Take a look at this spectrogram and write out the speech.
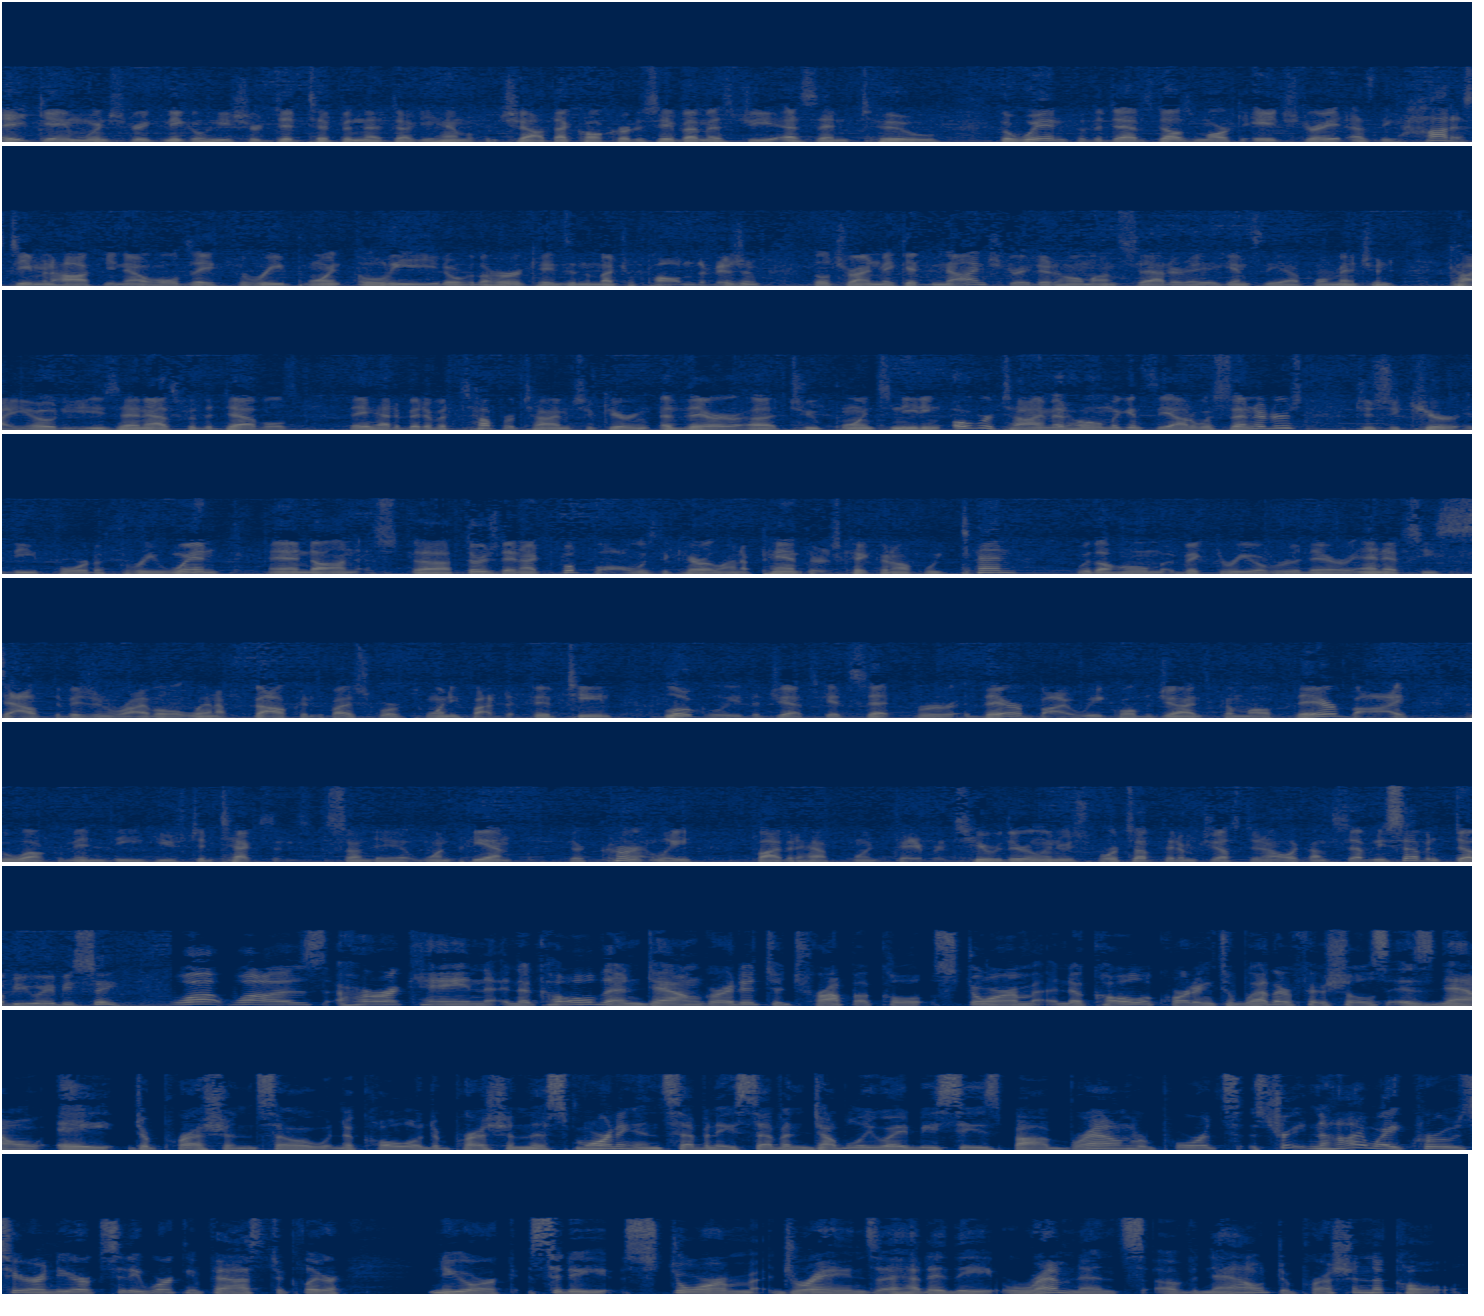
Eight game win streak. Nico Hischier did tip in that Dougie Hamilton shot. That call courtesy of MSG SN2. The win for the Devs does mark eight straight as the hottest team in hockey now holds a three point lead over the Hurricanes in the Metropolitan Division. They'll try and make it nine straight at home on Saturday against the aforementioned Coyotes. And as for the Devils, they had a bit of a tougher time securing their uh, two points, needing overtime at home against the Ottawa Senators to secure the four to three win. And on uh, Thursday night football was the Carolina Panthers kicking off week 10 with a home victory over their NFC South Division rival Atlanta Falcons by a score of 25 to 15. Locally, the Jets get set for their bye week while the Giants come off their bye to welcome in the Houston Texans Sunday at 1 p.m. They're currently five and a half point favorites. Here with early news sports update, I'm Justin Ellick on 77 WABC. What was Hurricane Nicole, then downgraded to Tropical Storm Nicole, according to weather officials, is now a depression. So Nicole, a depression this morning, and 77 WABC's Bob Brown reports street and highway crews here in New York City working fast to clear New York City storm drains ahead of the remnants of now Depression Nicole.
